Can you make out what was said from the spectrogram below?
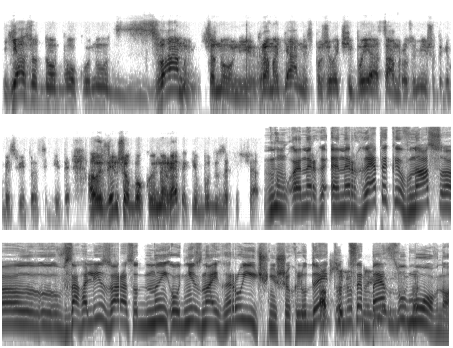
я з одного боку, ну з вами, шановні громадяни, споживачі, бо я сам розумію, що таке без світла сидіти, але з іншого боку, енергетиків буду захищати. Ну, енерг... енергетики в нас е, взагалі зараз одні, одні з найгероїчніших людей. Абсолютно Тут це вірно, безумовно.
